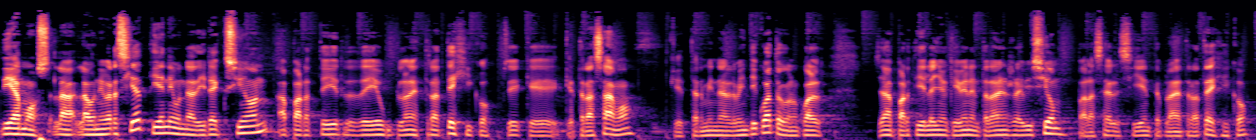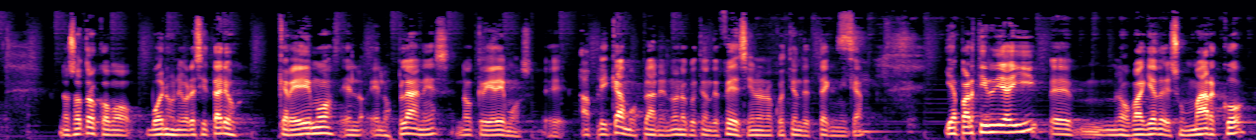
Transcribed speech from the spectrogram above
digamos, la, universidad tiene una dirección a partir de un plan estratégico que, trazamos, que termina el 24, con lo cual ya a partir del año que viene entrará en revisión para hacer el siguiente plan estratégico. Nosotros como buenos universitarios creemos en, los planes, no creeremos, eh, aplicamos planes, no es una cuestión de fe, sino una cuestión de técnica. Y a partir de ahí eh, nos va guiando, es un marco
